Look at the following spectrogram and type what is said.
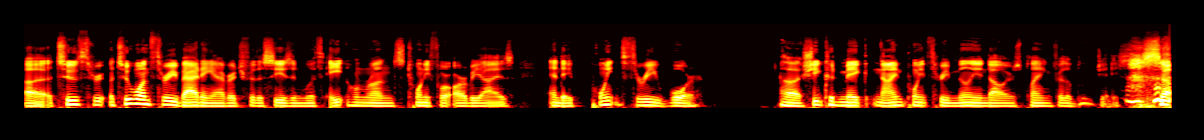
uh, a two three a two one three batting average for the season with eight home runs, twenty four RBIs, and a .3 WAR. Uh, she could make nine point three million dollars playing for the Blue Jays. So,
